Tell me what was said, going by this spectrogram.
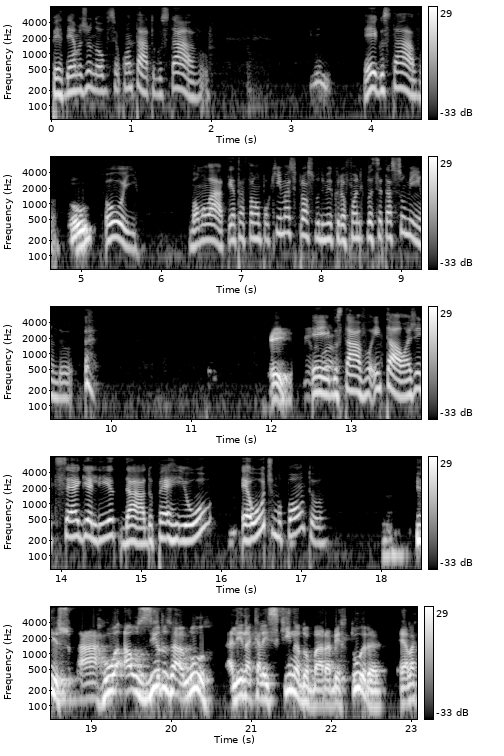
Perdemos de novo seu contato, Gustavo. Hum. Ei, Gustavo. Oi. Oi. Vamos lá, tenta falar um pouquinho mais próximo do microfone que você está sumindo. Ei. Ei, Gustavo. Então, a gente segue ali da, do PRU. É o último ponto? Isso. A rua Alziro Zalur, ali naquela esquina do bar Abertura, ela,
